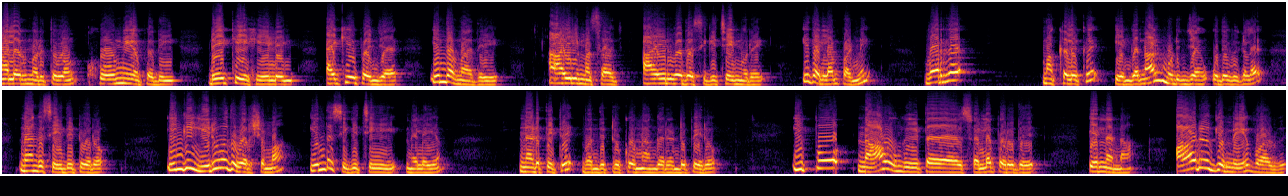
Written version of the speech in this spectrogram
மலர் மருத்துவம் ஹோமியோபதி ரேக்கே ஹீலிங் அக்யூபஞ்சர் இந்த மாதிரி ஆயில் மசாஜ் ஆயுர்வேத சிகிச்சை முறை இதெல்லாம் பண்ணி வர்ற மக்களுக்கு எங்கனால் முடிஞ்ச உதவிகளை நாங்கள் செய்துட்டு வரோம். இங்கே இருபது வருஷமா இந்த சிகிச்சை நிலையம் நடத்திட்டு வந்துட்டு இருக்கோம் நாங்க ரெண்டு பேரும். இப்போ நான் உங்ககிட்ட சொல்ல போறது என்னன்னா ஆரோக்கியமே வாழ்வு.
